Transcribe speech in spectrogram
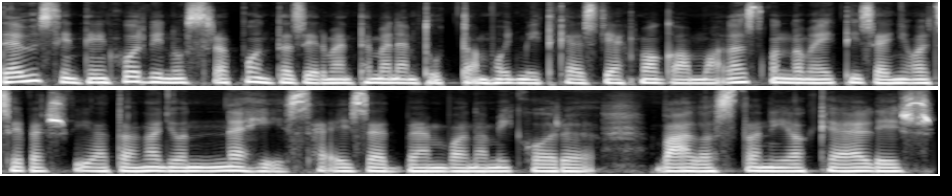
De őszintén Corvinusra pont azért mentem, mert nem tudtam, hogy mit kezdjek magammal. Azt gondolom, hogy egy 18 éves fiatal nagyon nehéz helyzetben van, amikor választania kell, és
